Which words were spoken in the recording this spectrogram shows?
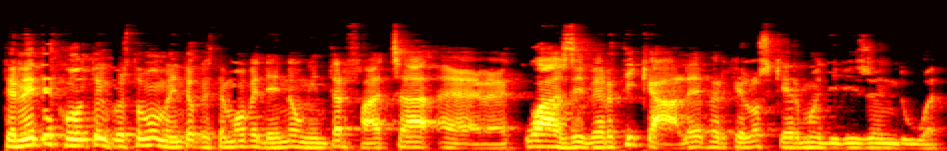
Tenete conto in questo momento che stiamo vedendo un'interfaccia eh, quasi verticale perché lo schermo è diviso in due.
